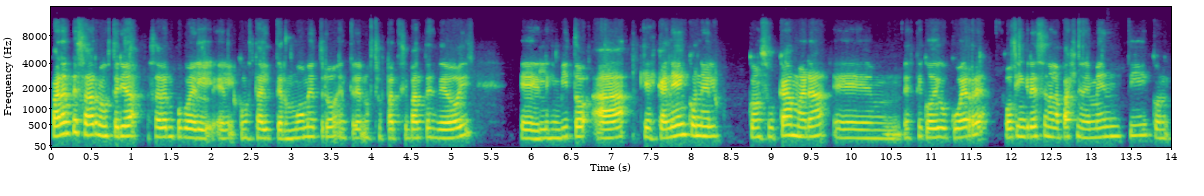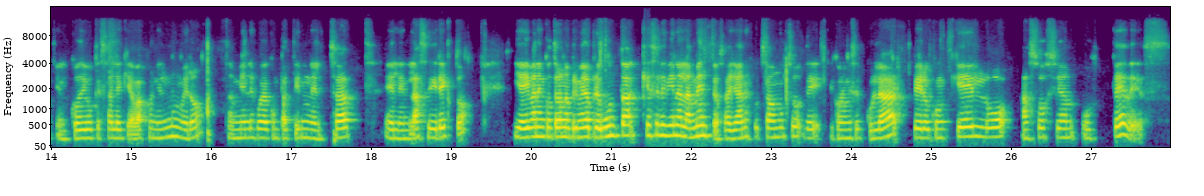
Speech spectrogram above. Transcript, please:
Para empezar, me gustaría saber un poco el, cómo está el termómetro entre nuestros participantes de hoy. Eh, les invito a que escaneen con, el, con su cámara em, este código QR o que ingresen a la página de Menti con el código que sale aquí abajo en el número. También les voy a compartir en el chat el enlace directo. Y ahí van a encontrar una primera pregunta. ¿Qué se les viene a la mente? O sea, ya han escuchado mucho de economía circular, pero ¿con qué lo asocian ustedes?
